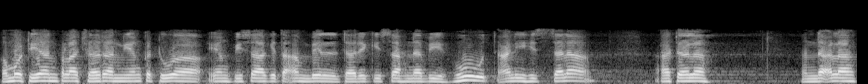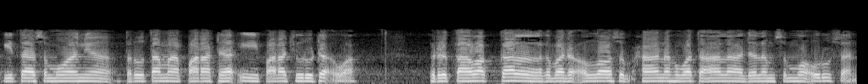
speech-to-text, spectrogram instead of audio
Kemudian pelajaran yang kedua yang bisa kita ambil dari kisah Nabi Hud alaihi salam adalah hendaklah kita semuanya terutama para dai, para juru dakwah bertawakal kepada Allah Subhanahu wa taala dalam semua urusan.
